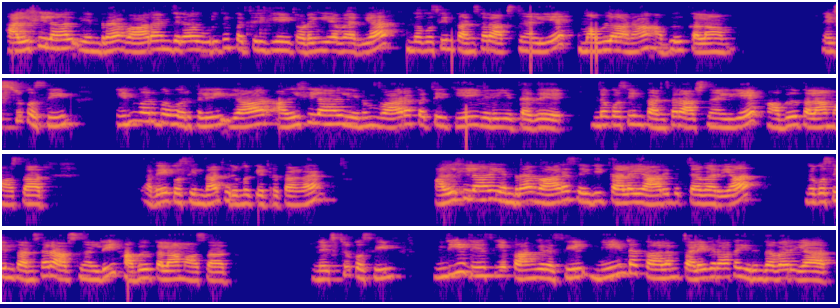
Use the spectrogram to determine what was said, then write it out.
Al Hilal என்ற வாராந்திர உருது பத்திரிகையை தொடங்கியவர் யார்? இந்த question answer optional Maulana Abul Kalam. Next question பின்வருபவர்களில் யார் அல்ஹிலால் எனும் வார பத்திரிகையை வெளியிட்டது? இந்த question answer optional Abul Kalam Azad அதே கொஸ்டின் தான் திரும்ப கேட்டிருக்காங்க. அல்ஹிலால் என்ற வார செய்தித்தாளை ஆரம்பித்தவர் யார்? இந்த question answer optional D Abul Kalam Azad next question இந்திய தேசிய காங்கிரஸில் நீண்ட காலம் தலைவராக இருந்தவர் யார்?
